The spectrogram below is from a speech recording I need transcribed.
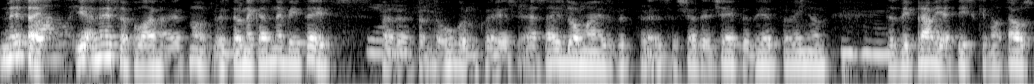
Nesai, jā, nesaplānojot. Nu, es tev nekad nebiju teicis jā. par, par to uguni, ko es esmu aizdomājis, bet es šodien šeit dziedu par viņu. Mm -hmm. Tas bija pravietiski no tavas,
